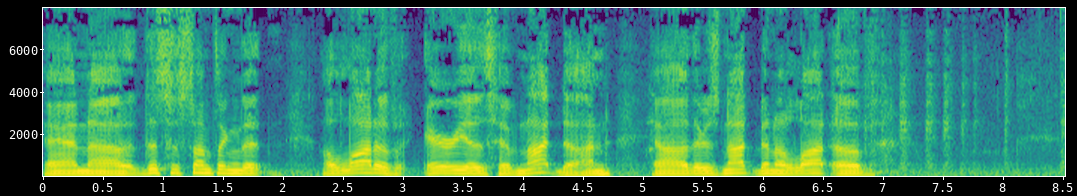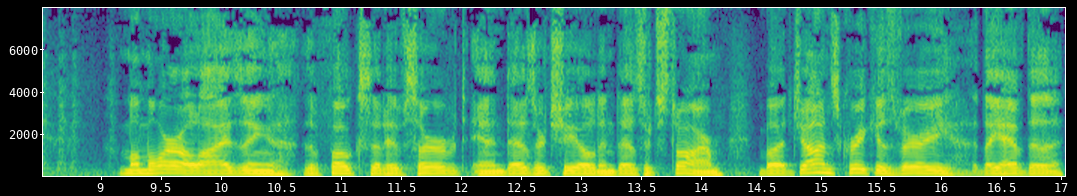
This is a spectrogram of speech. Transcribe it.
And uh, this is something that a lot of areas have not done. Uh, there's not been a lot of memorializing the folks that have served in Desert Shield and Desert Storm. But Johns Creek is very, they have the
